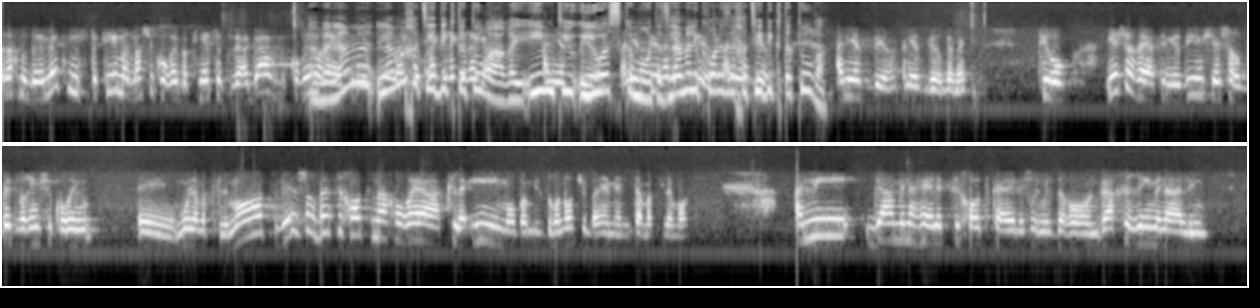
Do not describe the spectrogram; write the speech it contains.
אנחנו באמת מסתכלים על מה שקורה בכנסת, ואגב, קוראים... אבל הרי- למה, למה רגע, חצי רגע, דיקטטורה? רגע. הרי אם אסביר, יהיו הסכמות, אסביר, אז למה אסביר, לקרוא לזה חצי. דיקטטורה? אני אסביר, אני אסביר באמת. תראו, יש הרי, אתם יודעים שיש הרבה דברים שקורים אה, מול המצלמות, ויש הרבה שיחות מאחורי הקלעים או במסדרונות שבהם אין את המצלמות. אני גם מנהלת שיחות כאלה של מסדרון, ואחרים מנהלים,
